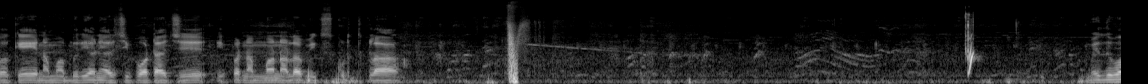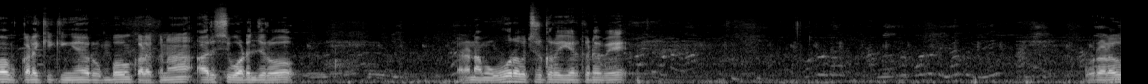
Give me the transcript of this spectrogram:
ஓகே நம்ம பிரியாணி அரிசி போட்டாச்சு. இப்போ நம்ம நல்லா மிக்ஸ் கொடுத்துக்கலாம். மெதுவாக கலக்கிக்கிங்க. ரொம்பவும் கலக்குனா அரிசி உடஞ்சிரும். ஏன்னா நம்ம ஊற வச்சுருக்கிறோம் ஏற்கனவே ஓரளவு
